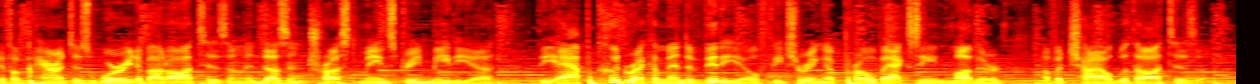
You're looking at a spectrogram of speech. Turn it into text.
if a parent is worried about autism and doesn't trust mainstream media, the app could recommend a video featuring a pro vaccine mother of a child with autism.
